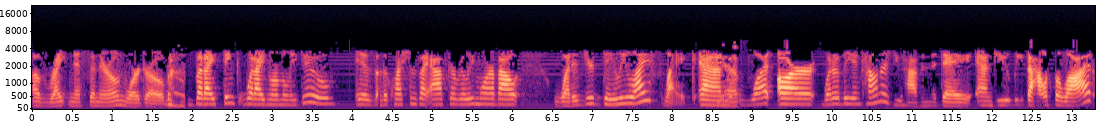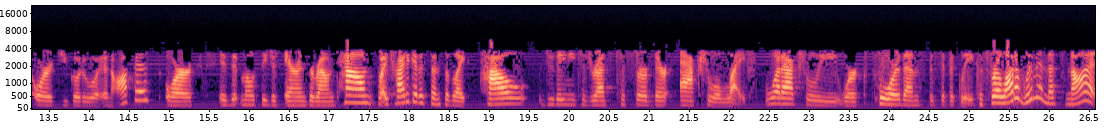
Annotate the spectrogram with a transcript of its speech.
of rightness in their own wardrobe. Mm-hmm. but I think what I normally do is the questions I ask are really more about what is your daily life like and Yep. what are what are the encounters you have in the day and do you leave the house a lot or do you go to an office or is it mostly just errands around town? So I try to get a sense of like how do they need to dress to serve their actual life? What actually works for them specifically? Because for a lot of women, that's not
